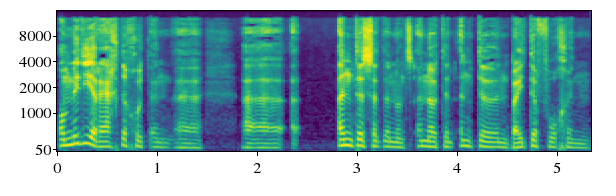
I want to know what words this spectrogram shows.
Om net die regte goed in uh uh in te sit in ons inhoud en in te en by te voeg en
